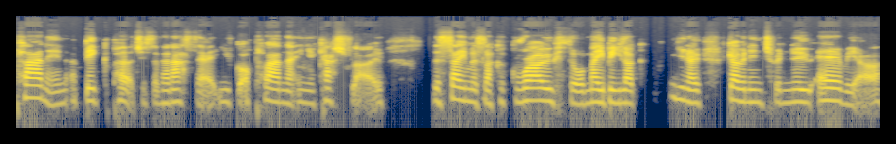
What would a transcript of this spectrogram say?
planning a big purchase of an asset you've got to plan that in your cash flow. The same as like a growth or maybe like you know going into a new area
